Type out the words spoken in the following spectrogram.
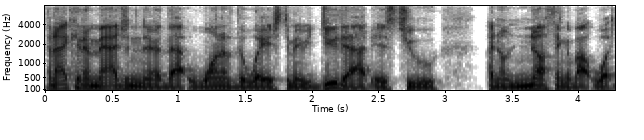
and i can imagine there that one of the ways to maybe do that is to I know nothing about what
